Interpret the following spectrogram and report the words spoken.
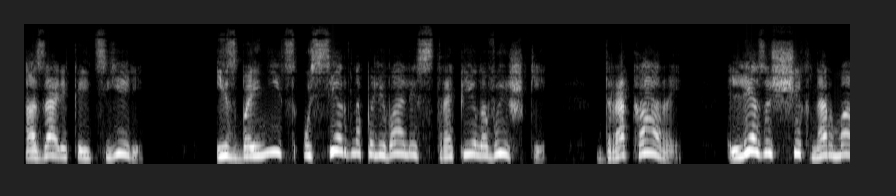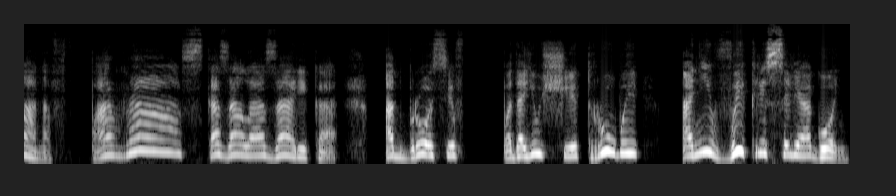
Азарика и Тьери из бойниц усердно поливали стропила вышки, дракары, лезущих норманов. «Пора!» — сказала Азарика. Отбросив подающие трубы, они выкресали огонь.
